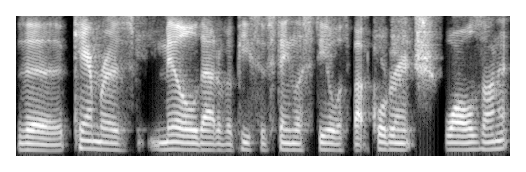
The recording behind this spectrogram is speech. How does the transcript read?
the camera is milled out of a piece of stainless steel with about quarter inch walls on it.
